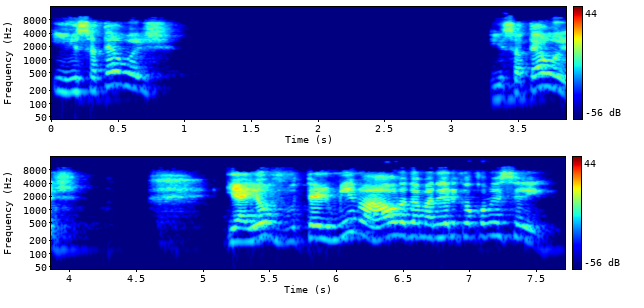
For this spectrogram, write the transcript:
E isso até hoje. Isso até hoje. E aí eu termino a aula da maneira que eu comecei.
